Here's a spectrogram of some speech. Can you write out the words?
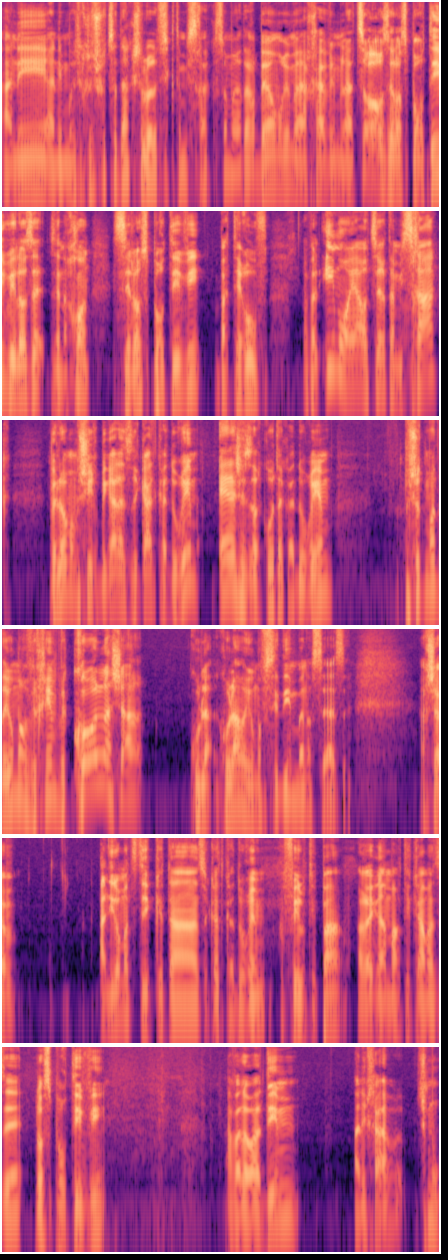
אני, אני חושב שהוא צדק שלא להפסיק את המשחק. זאת אומרת, הרבה אומרים היה חייבים לעצור, זה לא ספורטיבי, לא זה, זה נכון, זה לא ספורטיבי בטירוף. אבל אם הוא היה עוצר את המשחק ולא ממשיך בגלל הזריקת כדורים, אלה שזרקו את הכדורים פשוט מאוד היו מרוויחים, וכל השאר, כולם, כולם היו מפסידים בנושא הזה. עכשיו, אני לא מצדיק את הזריקת כדורים, אפילו טיפה. הרגע אמרתי כמה זה לא ספורטיבי, אבל האוהדים, אני חייב, תשמעו,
